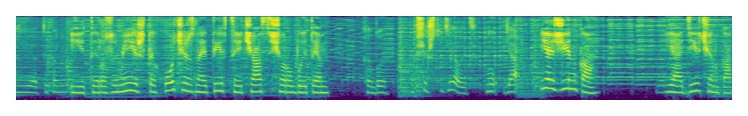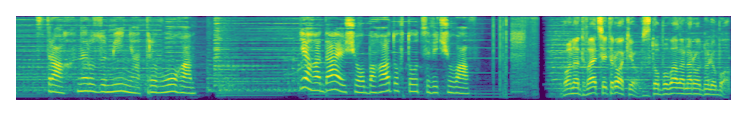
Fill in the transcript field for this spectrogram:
и ты понимаешь, І ти розумієш, ти хочеш знайти в цей час, що робити. как бы вообще что делать? Ну, я... Я жінка, я дівчинка, страх, нерозуміння, тривога. Я гадаю, що багато хто це відчував. Вона 20 років здобувала народну любов.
